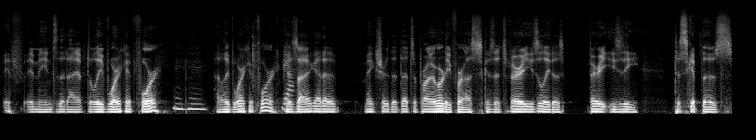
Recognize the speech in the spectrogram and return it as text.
if it means that I have to leave work at four, Mm-hmm. I leave work at four because I got to make sure that that's a priority for us because it's very easily to very easy to skip those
